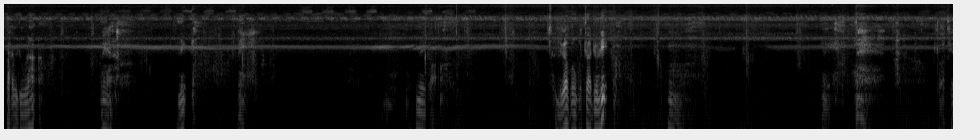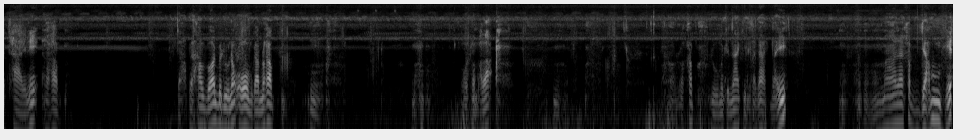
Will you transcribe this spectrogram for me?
ไปไปดูนะ เนี่ยนี่นี่นี่ก็เหลือผมก็จอดอยู่นี่นี่จอดเทียบท่าอยู่นี่นะครับเดี๋ยวไปทำร้อนไปดูน้องโอมกันนะครับอืมโอ้สัมภาระเอาละครับ ดูมันจะน่ากินขนาดไหน มาแล้วครับยำเห็ด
